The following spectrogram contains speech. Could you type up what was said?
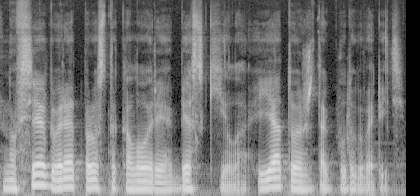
но все говорят просто калория, без кило, я тоже так буду говорить.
